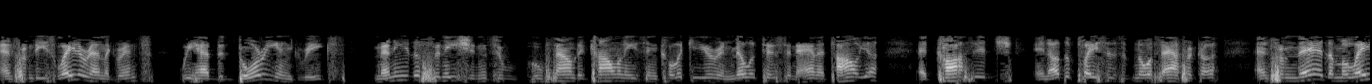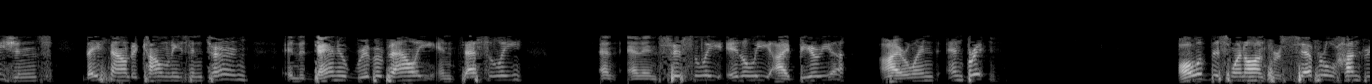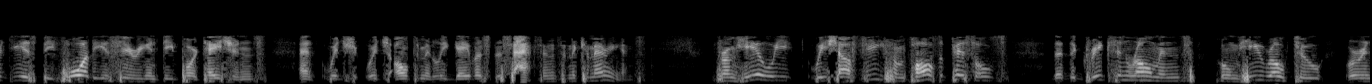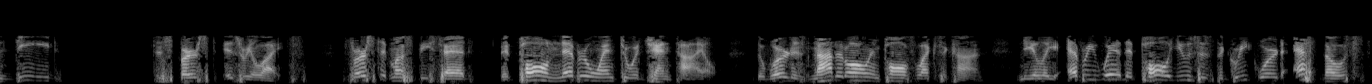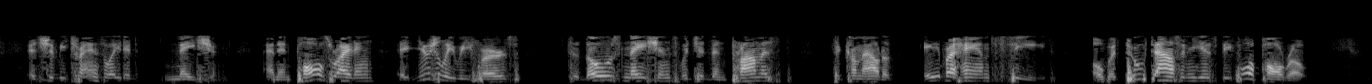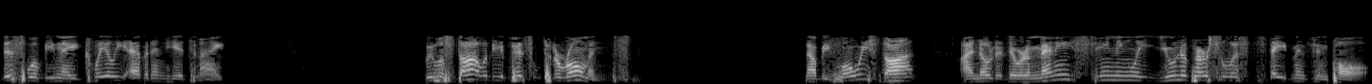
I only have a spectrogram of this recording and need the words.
and from these later emigrants, we had the Dorian Greeks, many of the Phoenicians who, who founded colonies in Cilicia and Miletus and Anatolia, at Carthage, in other places of North Africa, and from there the Milesians they founded colonies in turn in the Danube River Valley, in Thessaly, and, and in Sicily, Italy, Iberia, Ireland, and Britain. All of this went on for several hundred years before the Assyrian deportations, and which which ultimately gave us the Saxons and the Cimmerians. From here we, we shall see from Paul's epistles that the Greeks and Romans whom he wrote to were indeed dispersed Israelites. First, it must be said that Paul never went to a Gentile. The word is not at all in Paul's lexicon. Nearly everywhere that Paul uses the Greek word ethnos, it should be translated nation. And in Paul's writing, it usually refers to those nations which had been promised to come out of Abraham's seed over 2,000 years before Paul wrote. This will be made clearly evident here tonight. We will start with the epistle to the Romans. Now, before we start, I know that there were many seemingly universalist statements in Paul.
